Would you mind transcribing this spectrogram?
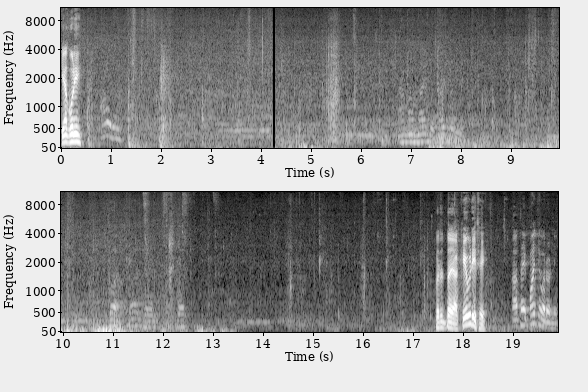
ક્યાં ઘોડી ભરતભાઈ આ કેવડી થઈ? આ થાય પાંચ વર્ષની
